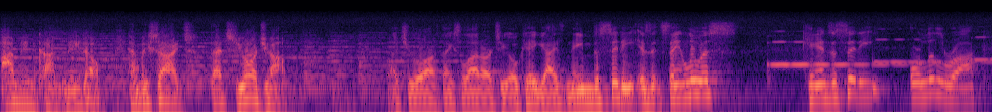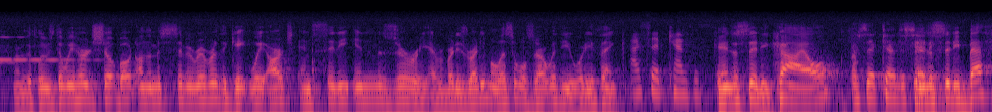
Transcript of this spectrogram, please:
I'm incognito. And besides, that's your job. Right you are. Thanks a lot, Archie. Okay, guys, name the city. Is it St. Louis, Kansas City, or Little Rock? Remember the clues that we heard? Showboat on the Mississippi River, the Gateway Arch, and city in Missouri. Everybody's ready? Melissa, we'll start with you. What do you think? I said Kansas. City. Kansas City. Kyle? I said Kansas City. Kansas City. Beth?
